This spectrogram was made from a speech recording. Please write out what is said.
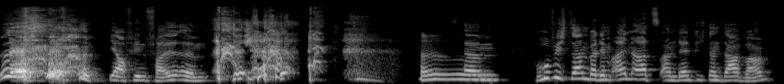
ja, auf jeden Fall. Ähm, Ähm, ähm, rufe ich dann bei dem einen Arzt an, der endlich dann da war.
